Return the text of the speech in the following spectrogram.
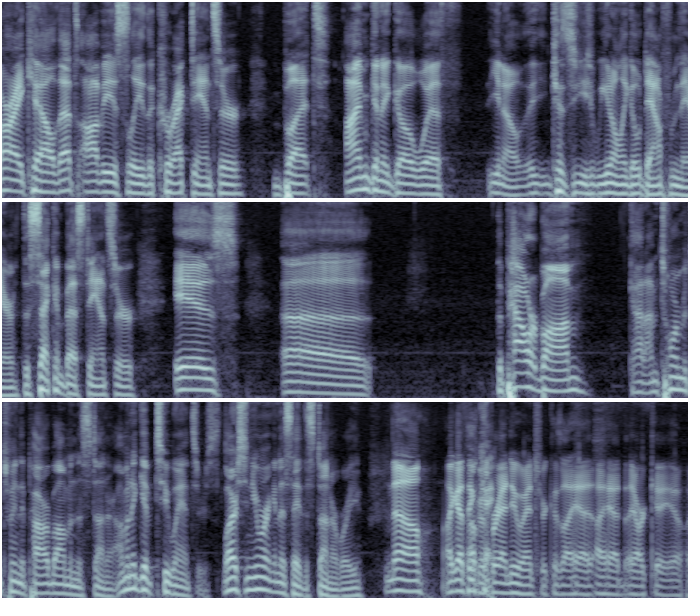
All right, Cal, that's obviously the correct answer, but I'm going to go with, you know, because we can only go down from there. The second best answer is uh, the power bomb. God, I'm torn between the power bomb and the stunner. I'm going to give two answers. Larson, you weren't going to say the stunner, were you? No, I got to think of a brand new answer because I had I had the RKO.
